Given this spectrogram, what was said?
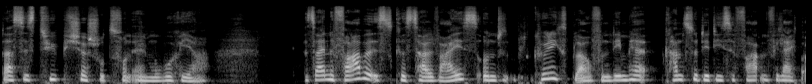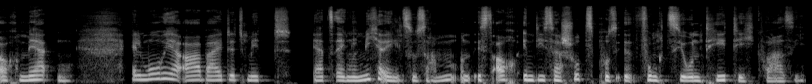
Das ist typischer Schutz von Elmoria. Seine Farbe ist kristallweiß und königsblau, von dem her kannst du dir diese Farben vielleicht auch merken. El Moria arbeitet mit Erzengel Michael zusammen und ist auch in dieser Schutzfunktion tätig quasi.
